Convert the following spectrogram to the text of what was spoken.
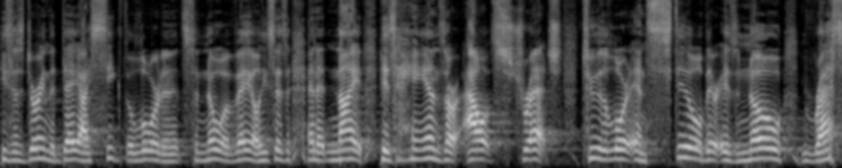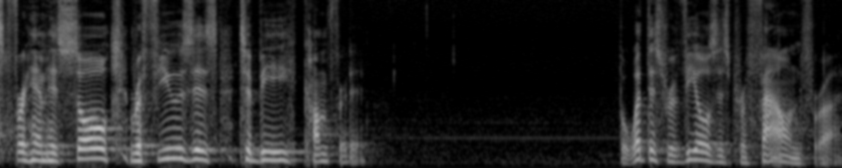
He says, During the day, I seek the Lord, and it's to no avail. He says, And at night, his hands are outstretched to the Lord, and still there is no rest for him. His soul refuses to be comforted. But what this reveals is profound for us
